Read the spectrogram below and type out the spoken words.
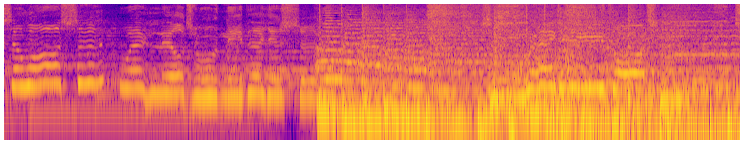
想我是为留住你的眼神。因为一座城失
